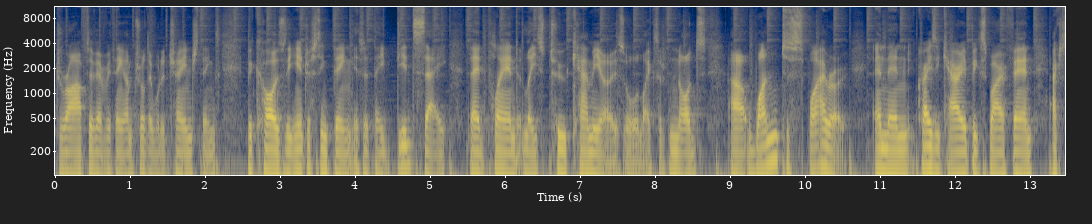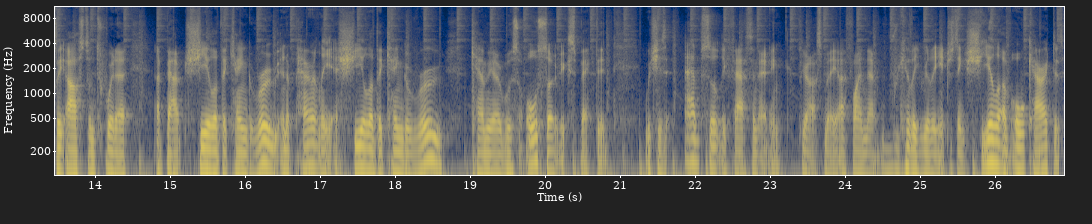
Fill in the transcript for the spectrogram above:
draft of everything. I'm sure they would have changed things because the interesting thing is that they did say they had planned at least two cameos or like sort of nods. Uh, one to Spyro, and then Crazy Carrie, big Spyro fan, actually asked on Twitter about Sheila the kangaroo, and apparently a Sheila the kangaroo cameo was also expected. Which is absolutely fascinating, if you ask me. I find that really, really interesting. Sheila of all characters,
